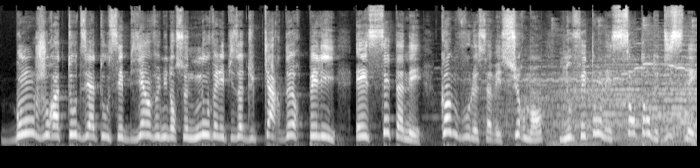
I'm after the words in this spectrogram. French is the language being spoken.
Bonjour à toutes et à tous et bienvenue dans ce nouvel épisode du quart d'heure Pelli. Et cette année, comme vous le savez sûrement, nous fêtons les 100 ans de Disney.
